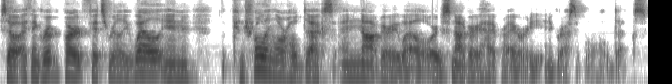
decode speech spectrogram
So I think Rip Apart fits really well in controlling Lorehold decks and not very well, or it's not a very high priority in aggressive Lorehold decks.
